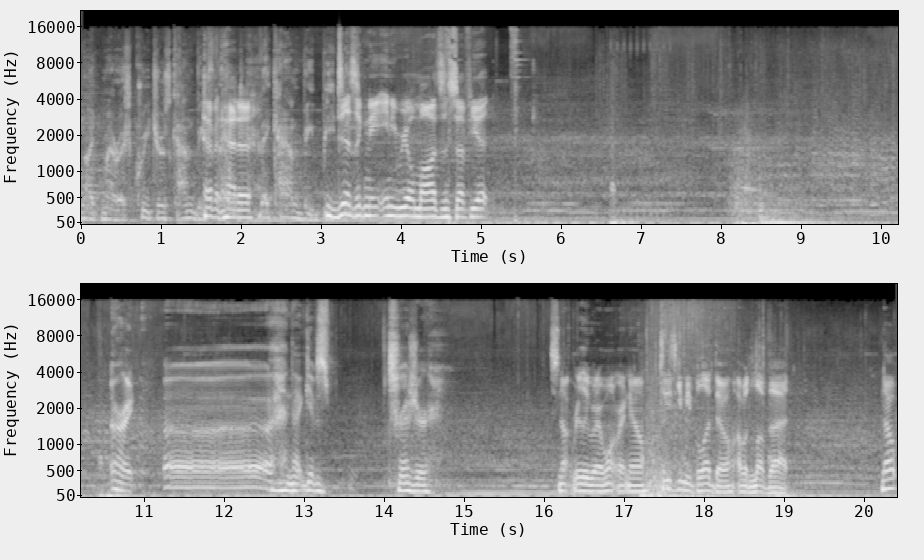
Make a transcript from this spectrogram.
nightmarish creatures can be Haven't had a They can be beaten. designate any real mods and stuff yet. All right, uh, that gives treasure. It's not really what I want right now. Please give me blood, though. I would love that. Nope.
